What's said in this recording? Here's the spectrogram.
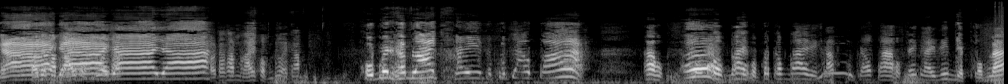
อย่าเขาจะทำอย่าร้ายผมด้วยอย่าอย่าเขาจะทำร้ายผมด้วยครับผมไม่ได้ทำร้ายใครแต่ผมจะเอาปลา เอ้าเอผมอ ตกได้ผมก็ต้องได้เลยครับคุณจะเอาปลาผมได้ไงนี่เด็ดผมนะ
